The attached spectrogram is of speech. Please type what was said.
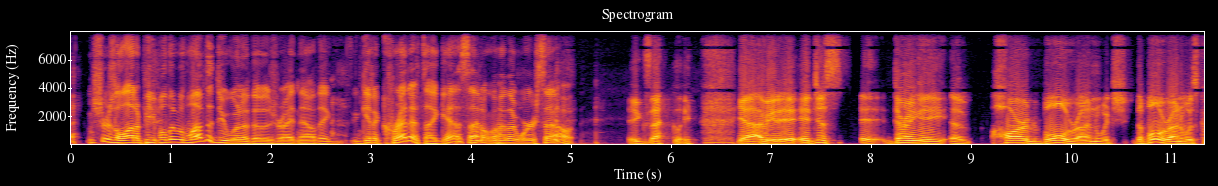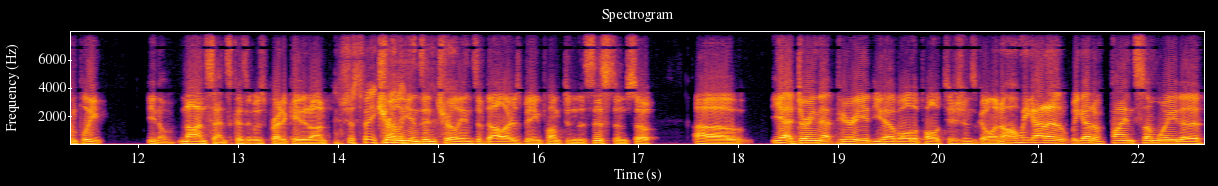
I'm sure there's a lot of people that would love to do one of those right now. They get a credit, I guess. I don't know how that works out. exactly. Yeah, I mean, it, it just it, during a, a hard bull run, which the bull run was complete, you know, nonsense because it was predicated on It's just fake money. trillions and trillions of dollars being pumped into the system. So, uh, yeah, during that period, you have all the politicians going, "Oh, we gotta, we gotta find some way to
